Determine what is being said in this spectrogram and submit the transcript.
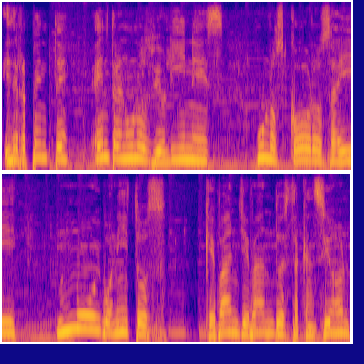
y de repente entran unos violines, unos coros ahí muy bonitos que van llevando esta canción.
